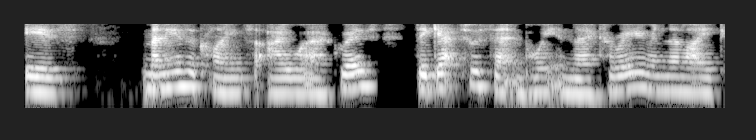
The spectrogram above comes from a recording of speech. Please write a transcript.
is many of the clients that I work with, they get to a certain point in their career and they're like,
